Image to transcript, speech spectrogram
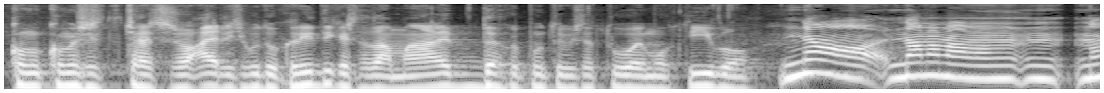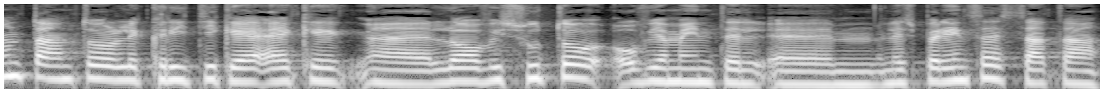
come, come se, cioè, se hai ricevuto critiche, è stata male da quel punto di vista tuo emotivo? No, no, no, no non, non tanto le critiche, è che eh, l'ho vissuto, ovviamente eh, l'esperienza è stata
